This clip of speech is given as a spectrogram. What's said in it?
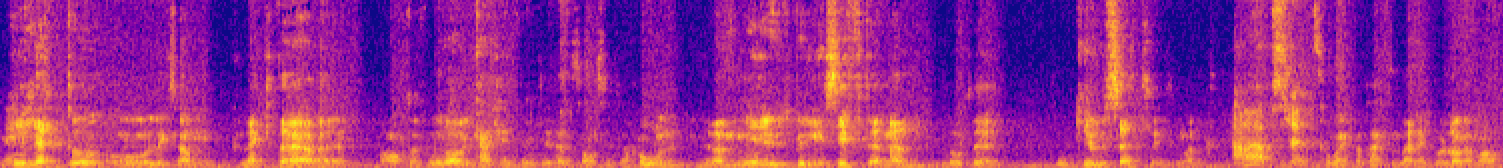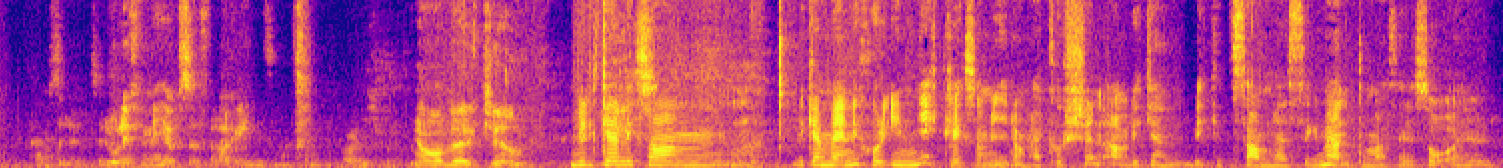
Det är lätt att, att liksom connecta över och det var väl kanske inte riktigt en sån situation. Det var mer i utbildningssyfte men det låter som ett kul sätt liksom att Ja, absolut. komma i kontakt med människor och laga mat. absolut. Roligt för mig också att få laga indisk mat. Ja. Ja, verkligen. Vilka, liksom, vilka människor ingick liksom i de här kurserna? Vilken, vilket samhällssegment om man säger så? Hur?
